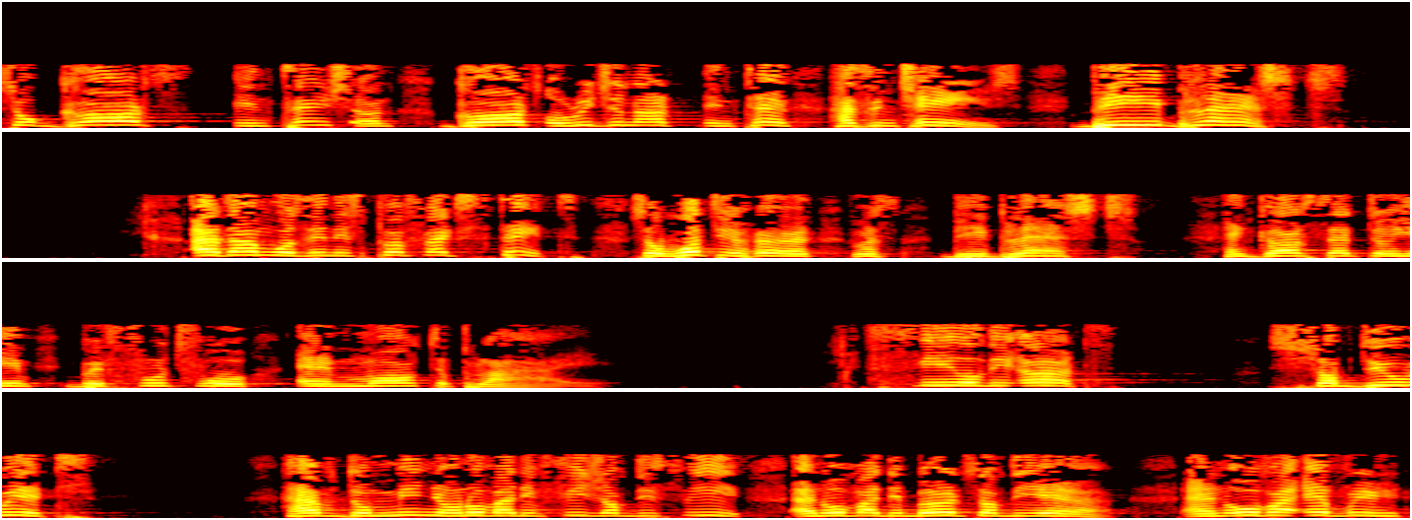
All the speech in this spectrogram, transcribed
So God's intention, God's original intent hasn't changed. Be blessed. Adam was in his perfect state. So what he heard was, be blessed. And God said to him, Be fruitful and multiply. Fill the earth. subdue it. Have dominion over the fish of the sea and over the birds of the air and over every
